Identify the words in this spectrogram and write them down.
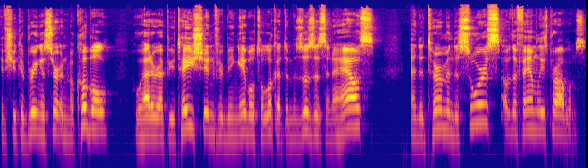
if she could bring a certain Makubal who had a reputation for being able to look at the mezuzahs in a house and determine the source of the family's problems.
